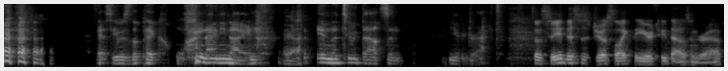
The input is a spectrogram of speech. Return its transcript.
yes, he was the pick 199 yeah. in the 2000 year draft. So see, this is just like the year 2000 draft,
